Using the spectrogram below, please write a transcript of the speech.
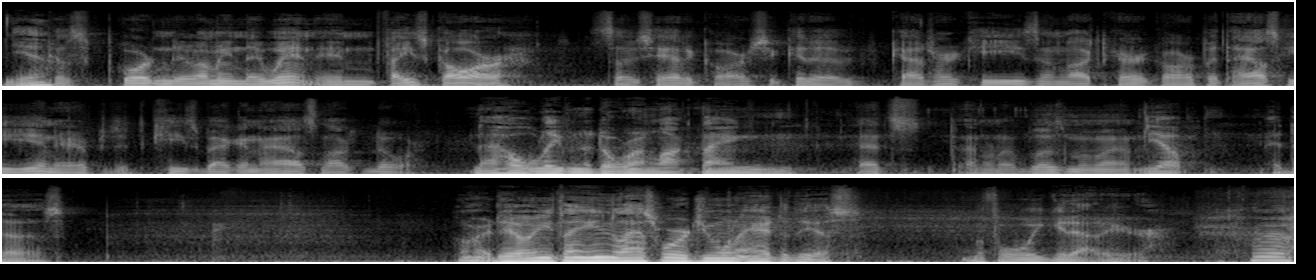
Yeah. Because according to, I mean, they went in Faye's car, so she had a car. She could have got her keys, unlocked her car, put the house key in there, put the keys back in the house, and locked the door. That whole leaving the door unlocked thing. That's I don't know, blows my mind. Yep, it does. All right, Dale. Anything? Any last words you want to add to this before we get out of here?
